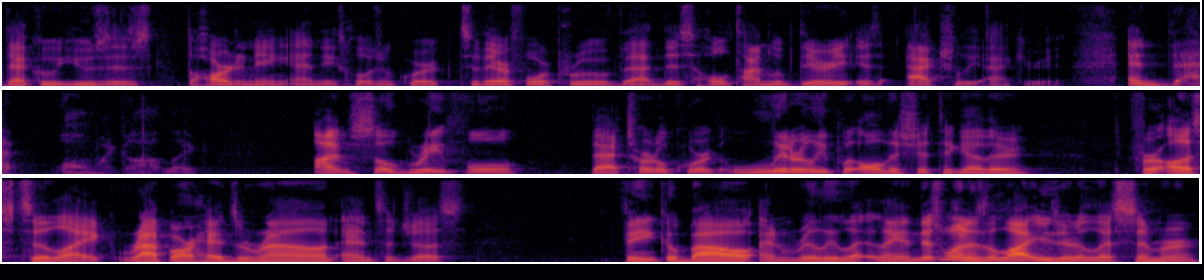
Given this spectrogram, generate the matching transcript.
Deku uses the hardening and the explosion quirk to therefore prove that this whole time loop theory is actually accurate. And that, oh my god, like I'm so grateful that Turtle Quirk literally put all this shit together for us to like wrap our heads around and to just think about and really let like, and this one is a lot easier to let simmer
